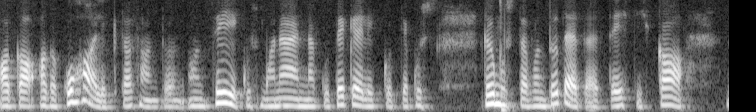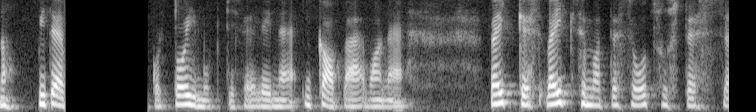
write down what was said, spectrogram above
aga, aga kohalik tasand on, on see, kus ma näen nagu tegelikult ja kus rõõmustav on tõdeda, et Eestis ka noh, pidevalt toimubki selline igapäevane väikes, väiksematesse otsustesse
